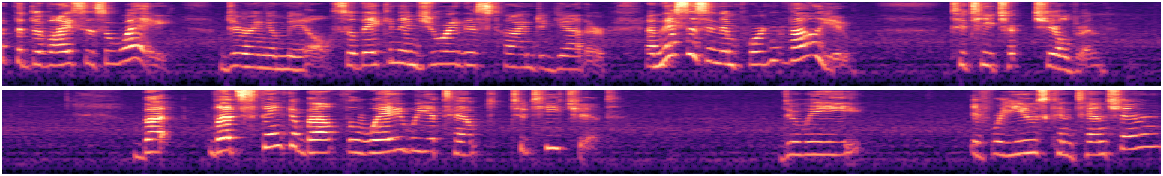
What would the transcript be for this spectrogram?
put the devices away during a meal so they can enjoy this time together. And this is an important value to teach children. But let's think about the way we attempt to teach it. Do we, if we use contention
